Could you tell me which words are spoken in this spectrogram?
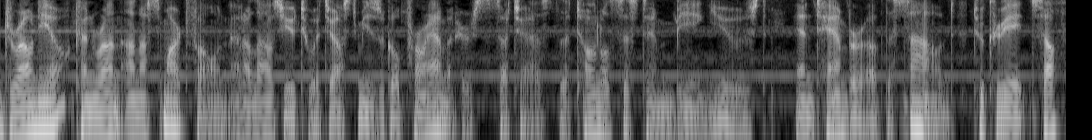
Droneo can run on a smartphone and allows you to adjust musical parameters such as the tonal system being used and timbre of the sound to create self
